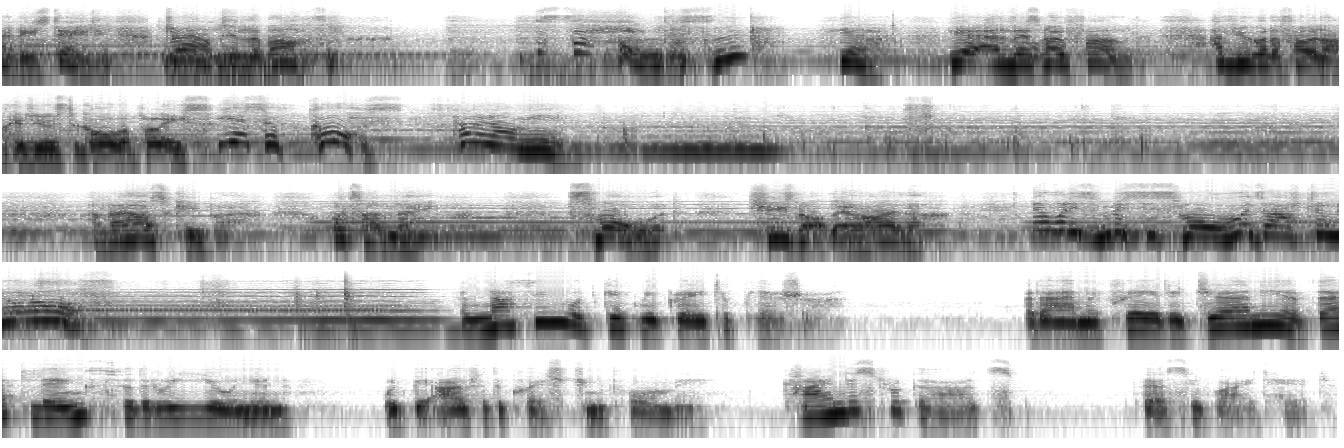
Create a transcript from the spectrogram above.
man, he's dead. Drowned in the bath. Mr. Henderson? Yeah, yeah, and there's no phone. Have you got a phone I could use to call the police? Yes, of course. Come along in. And the housekeeper, what's her name? Smallwood. She's not there either. No, well, it's Mrs. Smallwood's afternoon off. And nothing would give me greater pleasure. But I am afraid a journey of that length for the reunion would be out of the question for me. Kindest regards, Percy Whitehead.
